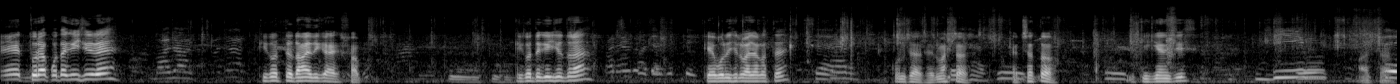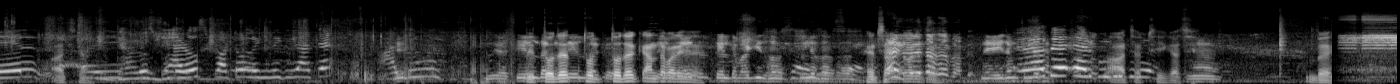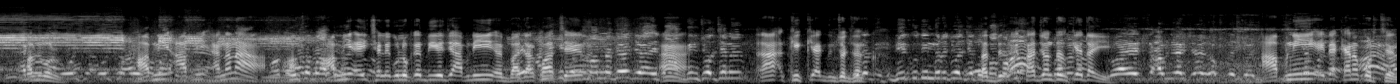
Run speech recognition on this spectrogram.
এ তোরা কোথায় গিয়েছিস রে? কি করতে? দাঁড়া দিকে সব। কি করতে গিয়েছিস তোরা? কে বলেছিল বাজার করতে? কোন স্যার? হেডমাস্টার? হেড স্যার তো? কি কি এনেছিস? ডিম আচ্ছা। আচ্ছা। ঢেঁড়স ঢেঁড়স পটল এগুলো কি আছে? আলু। এ তোদের তো- তোদেরকে আনতে পারিস তেলটা বাকি ধর তুলে ধর। হেড স্যার আচ্ছা ঠিক আছে। হ্যাঁ। আপনি বলুন। আপনি আপনি না না আমি এই ছেলেগুলোকে দিয়ে যে আপনি বাজার করাচ্ছেন আপনাকে হ্যাঁ। একদিন চলছে না? কি কি একদিন চলছে দীর্ঘদিন ধরে চলছে তার- জন্য কে দায়ী? আপনি এটা কেন করছেন?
